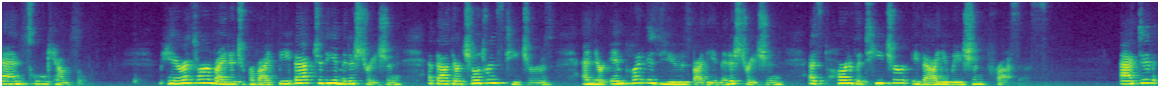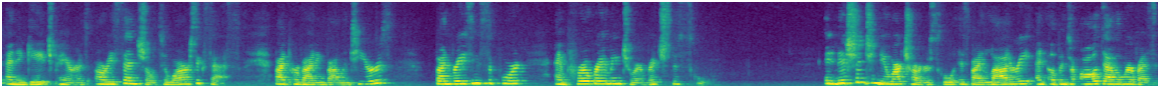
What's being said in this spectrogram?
and School Council. Parents are invited to provide feedback to the administration about their children's teachers and their input is used by the administration as part of the teacher evaluation process. Active and engaged parents are essential to our success by providing volunteers, fundraising support, and programming to enrich the school. Admission to Newark Charter School is by lottery and open to all Delaware residents.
